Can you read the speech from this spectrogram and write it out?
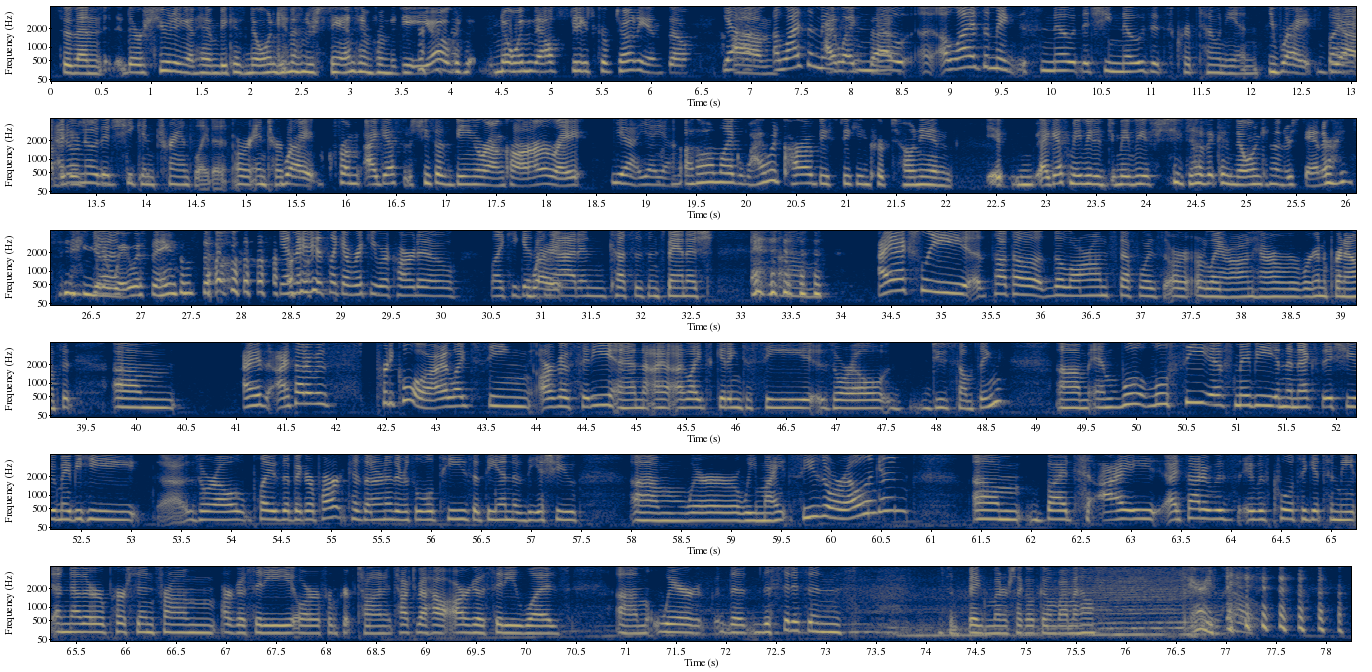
so then they're shooting at him because no one can understand him from the DEO because no one else speaks Kryptonian. So Yeah, Um, Eliza makes liked note. Uh, Eliza makes note that she knows it's Kryptonian, right, but yeah, I, I don't know she- that she can translate it or interpret. Right. From I guess she says being around Kara, right? Yeah, yeah, yeah. Although I'm like, why would Kara be speaking Kryptonian? It, I guess maybe to do, maybe if she does it because no one can understand her, and she can get Yeah. away with saying some stuff. Yeah, maybe it's like a Ricky Ricardo, like he gets Right. mad and cusses in Spanish. Um, I actually thought the the Laron stuff was, or, or Laron, however we're going to pronounce it. Um, I I thought it was pretty cool. I liked seeing Argo City, and I, I liked getting to see Zor-El do something. Um, and we'll we'll see if maybe in the next issue, maybe he uh, Zor-El plays a bigger part because I don't know. There was a little tease at the end of the issue um, where we might see Zor-El again. Um, but I I thought it was it was cool to get to meet another person from Argo City or from Krypton. It talked about how Argo City was um, where the the citizens. There's a big motorcycle going by my house. It's very loud.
